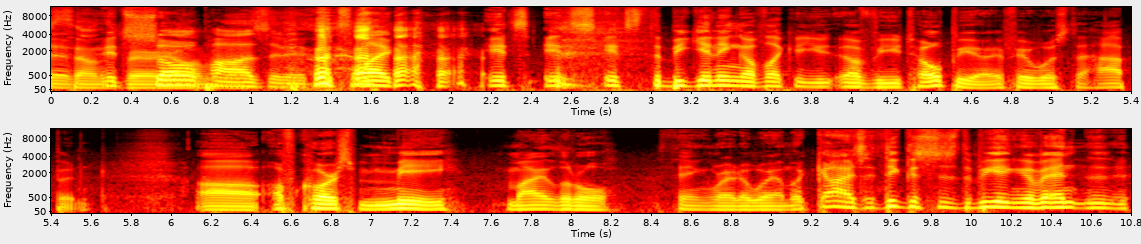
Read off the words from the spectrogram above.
positive. It's so ominous. positive. It's like it's it's it's the beginning of like a of a utopia if it was to happen. Uh, of course, me, my little thing right away. I'm like, guys, I think this is the beginning of end,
